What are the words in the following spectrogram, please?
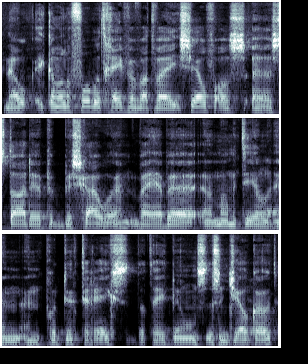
Nou, ik kan wel een voorbeeld geven wat wij zelf als uh, start-up beschouwen. Wij hebben uh, momenteel een, een productenreeks, dat heet bij ons, is een gelcode.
